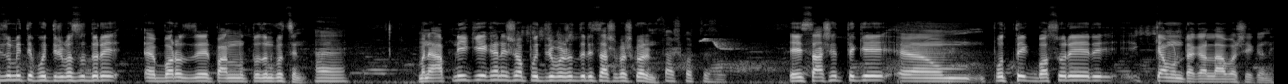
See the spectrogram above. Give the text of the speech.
জমিতে পঁয়ত্রিশ বছর ধরে বরজের পান উৎপাদন করছেন? হ্যাঁ। মানে আপনি কি এখানে সব পঁয়ত্রিশ বছর ধরে চাষবাস করেন? চাষ করতেছি। এই চাষের থেকে প্রত্যেক বছরের কেমন টাকা লাভ আসে এখানে?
